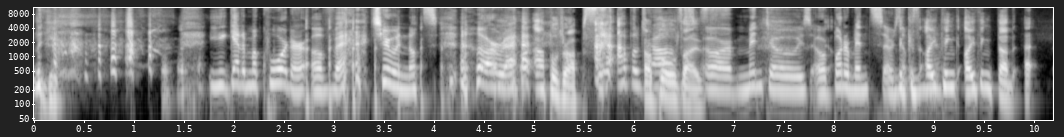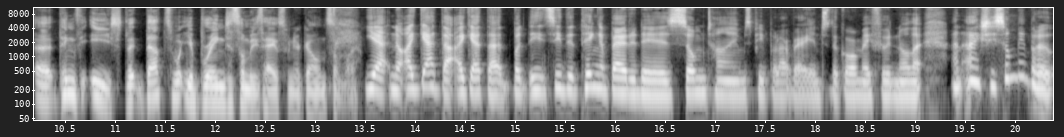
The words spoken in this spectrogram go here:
you get him a quarter of uh, chewing nuts or uh, apple drops. apple Or drops bullseyes. or Mentos or buttermints or something. Because I think I think that uh, uh, things you eat, like, that's what you bring to somebody's house when you're going somewhere. Yeah, no, I get that. I get that. But you see, the thing about it is sometimes people are very into the gourmet food and all that. And actually, some people are,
